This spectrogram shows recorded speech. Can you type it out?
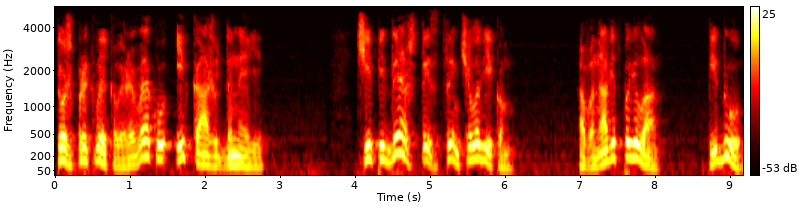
Тож прикликали Ревеку і кажуть до неї Чи підеш ти з цим чоловіком? А вона відповіла Піду.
